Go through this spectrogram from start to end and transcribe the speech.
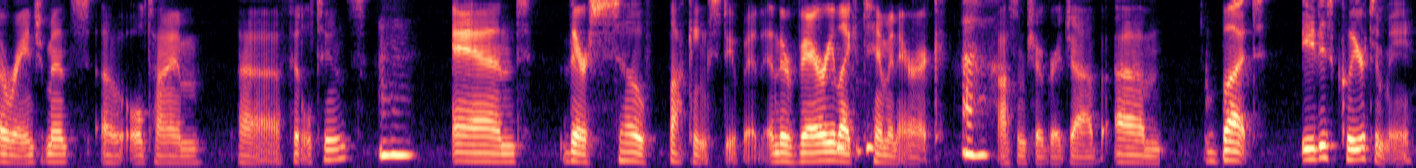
arrangements of old time uh, fiddle tunes. And they're so fucking stupid. And they're very like Tim and Eric. Awesome show, great job. Um, but it is clear to me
